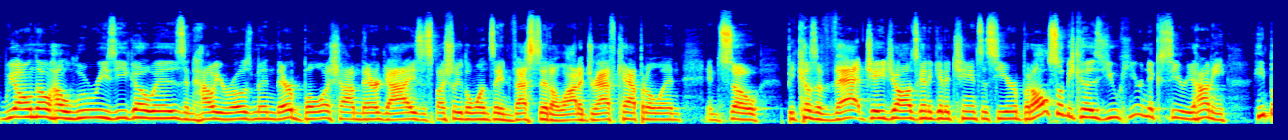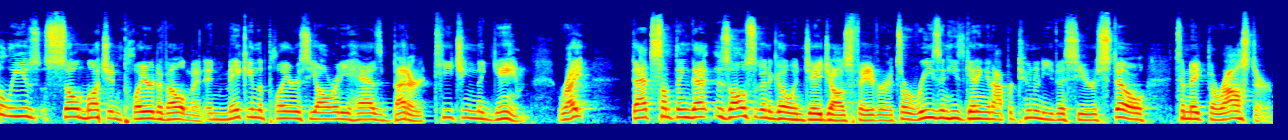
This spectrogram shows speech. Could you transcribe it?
we all know how Lurie's ego is and Howie Roseman. They're bullish on their guys, especially the ones they invested a lot of draft capital in. And so because of that, Jay Jaw is going to get a chance this year, but also because you hear Nick Sirianni, he believes so much in player development and making the players he already has better, teaching the game, right? That's something that is also going to go in Jay Jaw's favor. It's a reason he's getting an opportunity this year still to make the roster.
